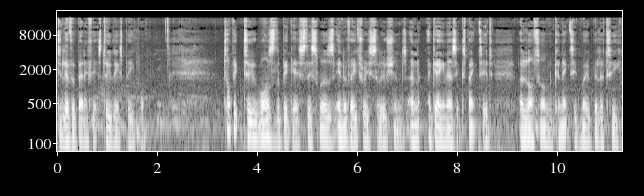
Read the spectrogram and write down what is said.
deliver benefits to these people? Topic two was the biggest. This was innovatory solutions, and again, as expected, a lot on connected mobility.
